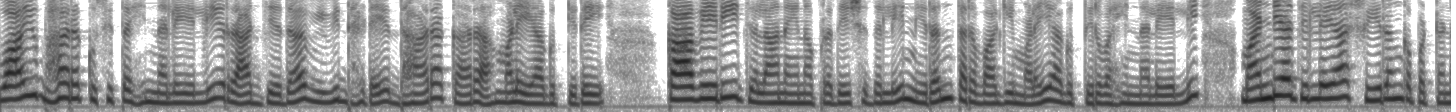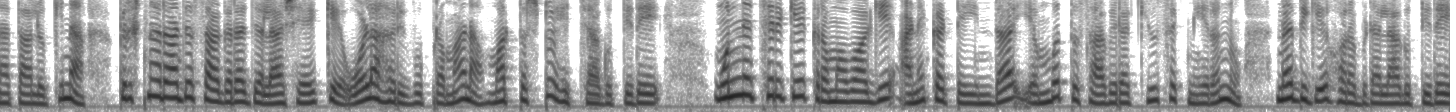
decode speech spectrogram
ವಾಯುಭಾರ ಕುಸಿತ ಹಿನ್ನೆಲೆಯಲ್ಲಿ ರಾಜ್ಯದ ವಿವಿಧೆಡೆ ಧಾರಾಕಾರ ಮಳೆಯಾಗುತ್ತಿದೆ. ಕಾವೇರಿ ಜಲಾನಯನ ಪ್ರದೇಶದಲ್ಲಿ ನಿರಂತರವಾಗಿ ಮಳೆಯಾಗುತ್ತಿರುವ ಹಿನ್ನೆಲೆಯಲ್ಲಿ ಮಂಡ್ಯ ಜಿಲ್ಲೆಯ ಶ್ರೀರಂಗಪಟ್ಟಣ ತಾಲೂಕಿನ ಕೃಷ್ಣರಾಜಸಾಗರ ಜಲಾಶಯಕ್ಕೆ ಒಳಹರಿವು ಪ್ರಮಾಣ ಮತ್ತಷ್ಟು ಹೆಚ್ಚಾಗುತ್ತಿದೆ. ಮುನ್ನೆಚ್ಚರಿಕೆ ಕ್ರಮವಾಗಿ ಅಣೆಕಟ್ಟೆಯಿಂದ ಎಂಬತ್ತು ಸಾವಿರ ಕ್ಯೂಸೆಕ್ ನೀರನ್ನು ನದಿಗೆ ಹೊರಬಿಡಲಾಗುತ್ತಿದೆ.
